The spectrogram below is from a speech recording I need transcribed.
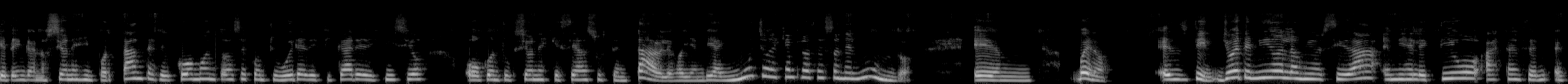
que tenga nociones importantes de cómo entonces contribuir a edificar edificios o construcciones que sean sustentables. Hoy en día hay muchos ejemplos de eso en el mundo. Em, bueno, en fin, yo he tenido en la universidad, en mis electivos, hasta eh,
